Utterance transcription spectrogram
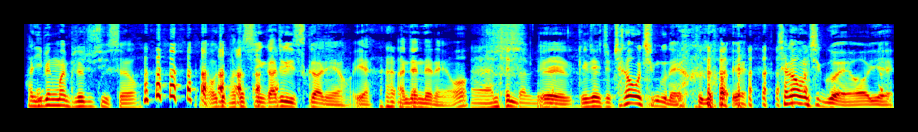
한 200만 빌려줄 수 있어요? 예, 어제 받았으니까 아직 있을 거 아니에요. 예, 안 된다네요. 예, 안 된답니다. 예, 굉장히 좀 차가운 친구네요. 그죠? 예, 차가운 친구예요. 예.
